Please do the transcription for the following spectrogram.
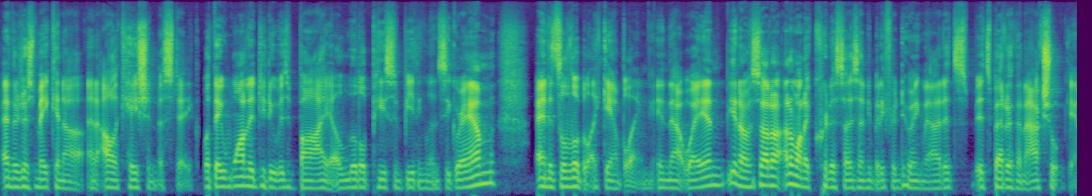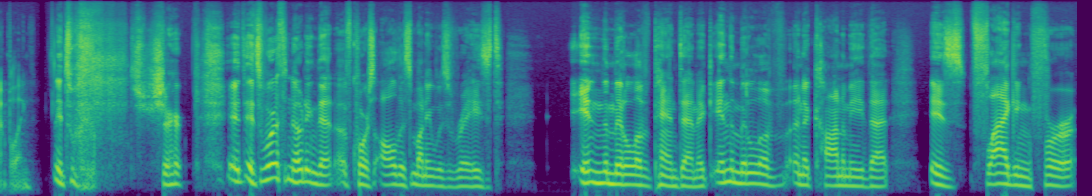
and they're just making a, an allocation mistake. What they wanted to do is buy a little piece of beating Lindsey Graham, and it's a little bit like gambling in that way. And you know, so I don't, I don't want to criticize anybody for doing that. It's it's better than actual gambling. It's sure. It, it's worth noting that, of course, all this money was raised in the middle of a pandemic, in the middle of an economy that is flagging for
